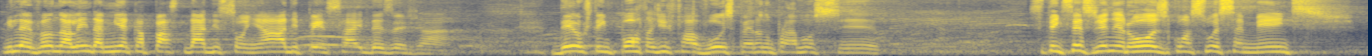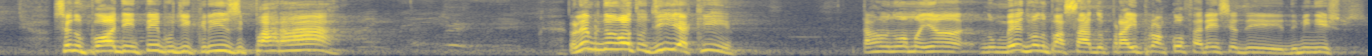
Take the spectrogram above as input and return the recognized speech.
me levando além da minha capacidade de sonhar, de pensar e desejar. Deus tem portas de favor esperando para você. Você tem que ser generoso com as suas sementes. Você não pode, em tempo de crise, parar. Eu lembro de um outro dia aqui, estava numa manhã, no meio do ano passado, para ir para uma conferência de, de ministros.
